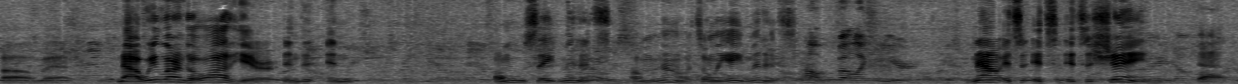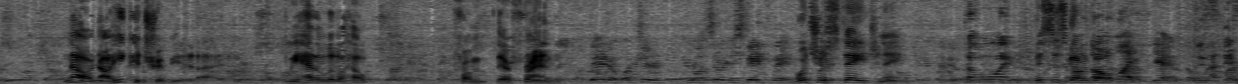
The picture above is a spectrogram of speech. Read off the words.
Oh man! Now we learned a lot here in the, in almost eight minutes. Oh no, it's only eight minutes. Oh, it felt like a year. Now it's it's it's a shame that no no he contributed. I- We had a little help from their friend. Daniel, what's your, he wants to know your stage name. What's your stage name? Double white. This is gonna go white, yeah. Double It's, white. it's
